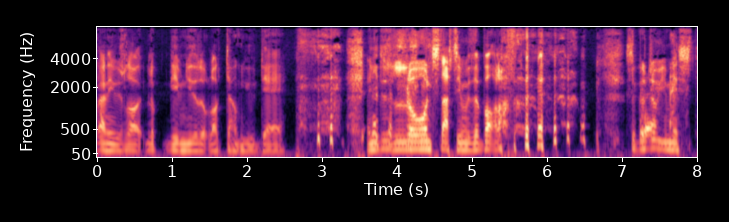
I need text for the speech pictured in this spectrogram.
and he was like, look, giving you the look like, "Don't you dare!" and you just launched at him with the bottle. Off So good job you missed.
